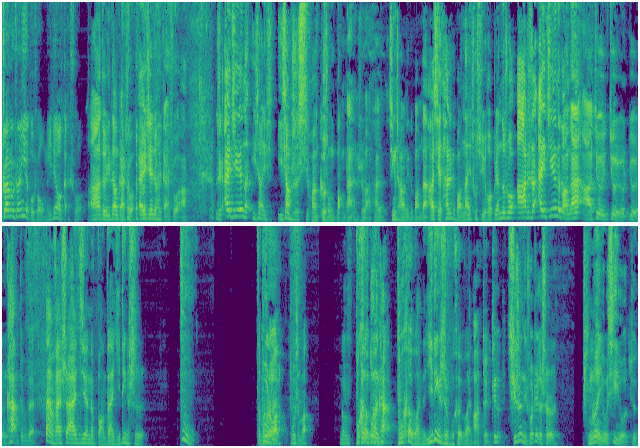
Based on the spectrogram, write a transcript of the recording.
专不专业不说，我们一定要敢说啊。啊，对，一定要敢说，IGN 就很敢说啊。这个 IGN 呢，一向一向是喜欢各种榜单，是吧？他经常这个榜单，而且他这个榜单一出去以后，别人都说啊，这是 IGN 的榜单啊，就就有有人看，对不对？但凡是 IGN 的榜单，一定是不怎么？不什么不什么嗯，不客观不能看，不客观的，一定是不客观的。啊？对，这个其实你说这个事儿，评论游戏有绝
